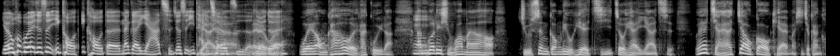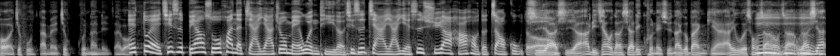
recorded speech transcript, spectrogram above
有人会不会就是一口一口的那个牙齿就是一台车子了，对不对？有用较好的较贵啦，啊，不过你想看嘛吼，就算讲你有迄个钱做遐牙齿，我讲假牙照顾起来嘛是就艰苦的，就负担的，就困难的，你知无？哎，对，其实不要说换了假牙就没问题了，其实假牙也是需要好好的照顾的。是啊，是啊，啊，而且有当时啊，你困的时候那个慢起来，啊，你会创啥创啥，有当时啊，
